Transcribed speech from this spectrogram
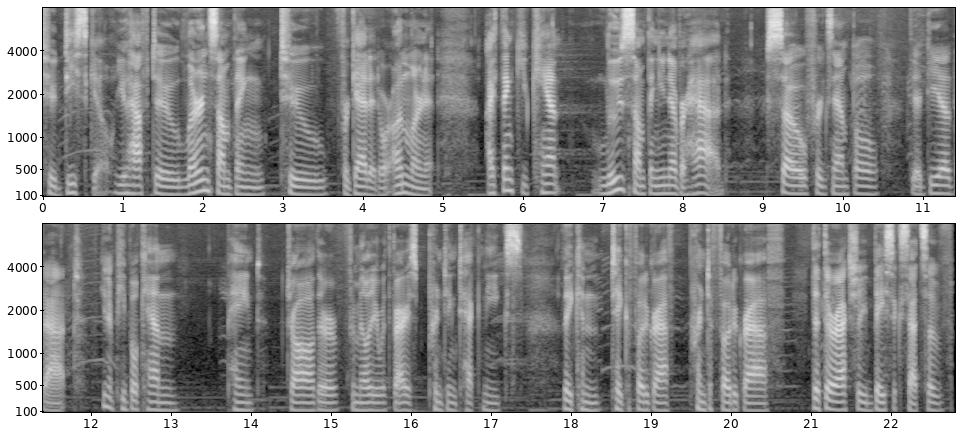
to de-skill. You have to learn something to forget it or unlearn it. I think you can't lose something you never had. So, for example, the idea that you know people can paint, draw, they're familiar with various printing techniques. They can take a photograph, print a photograph, that there are actually basic sets of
